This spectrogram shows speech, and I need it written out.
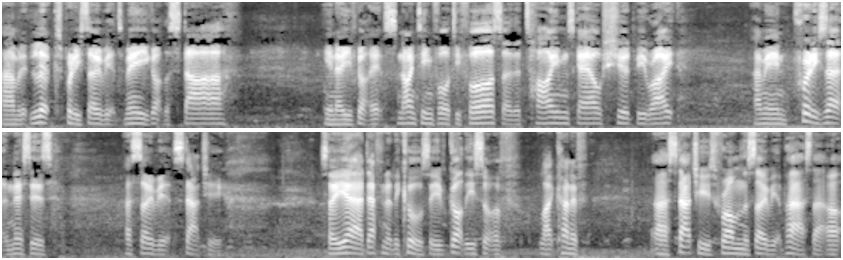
Um, but it looks pretty Soviet to me. You've got the star. You know, you've got it's 1944, so the time scale should be right. I mean, pretty certain this is a Soviet statue. So yeah, definitely cool. So you've got these sort of like kind of uh, statues from the Soviet past that are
